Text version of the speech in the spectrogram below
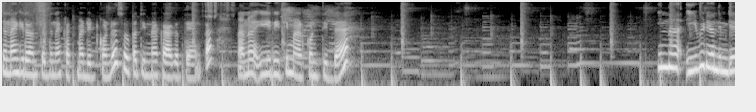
ಚೆನ್ನಾಗಿರೋ ಅಂಥದ್ದನ್ನು ಕಟ್ ಮಾಡಿ ಇಟ್ಕೊಂಡ್ರೆ ಸ್ವಲ್ಪ ತಿನ್ನೋಕ್ಕಾಗುತ್ತೆ ಅಂತ ನಾನು ಈ ರೀತಿ ಮಾಡ್ಕೊತಿದ್ದೆ. ಇನ್ನು ಈ ವಿಡಿಯೋ ನಿಮಗೆ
